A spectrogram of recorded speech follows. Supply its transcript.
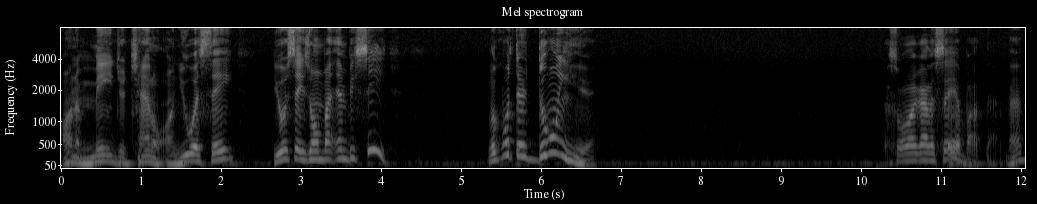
on a major channel on USA. USA is owned by NBC. Look what they're doing here. That's all I gotta say about that, man.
